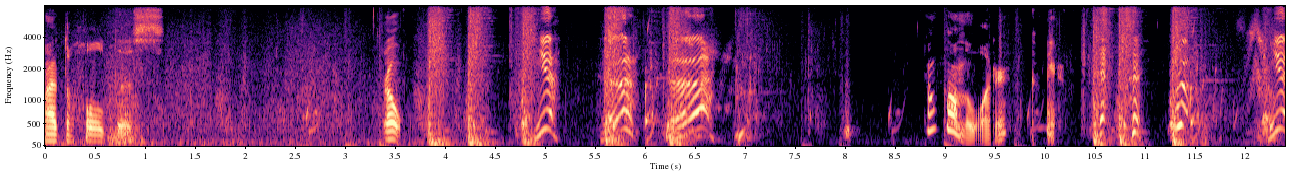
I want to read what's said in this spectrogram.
I have to hold this. Oh, Yeah. Ah, ah. don't go in the water. Come here. Yeah.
